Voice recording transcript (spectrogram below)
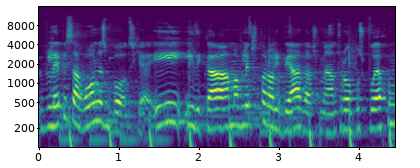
βλέπεις αγώνες μπότσια ή ειδικά άμα βλέπεις παραολυμπιάδα με ανθρώπους που έχουν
